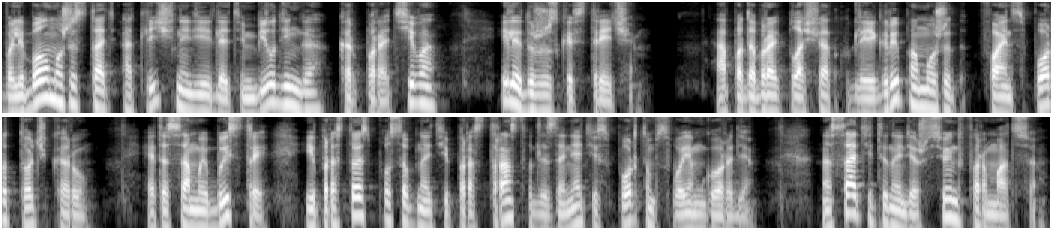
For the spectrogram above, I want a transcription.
Волейбол может стать отличной идеей для тимбилдинга, корпоратива или дружеской встречи. А подобрать площадку для игры поможет findsport.ru. Это самый быстрый и простой способ найти пространство для занятий спортом в своем городе. На сайте ты найдешь всю информацию,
